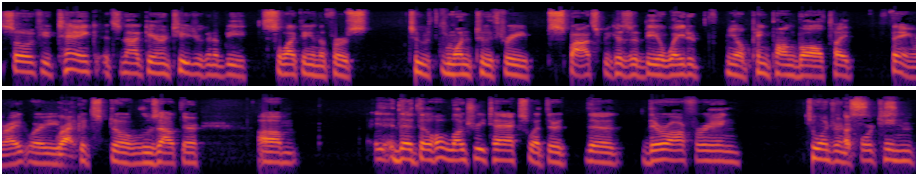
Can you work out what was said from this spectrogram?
So if you tank, it's not guaranteed you're going to be selecting in the first two, one, two, three spots because it'd be a weighted, you know, ping pong ball type thing, right? Where you right. could still lose out there. Um, the the whole luxury tax, what they're the they're offering, two hundred and fourteen.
